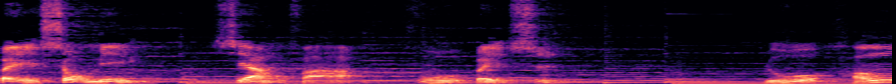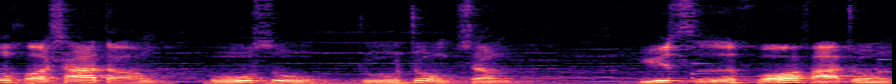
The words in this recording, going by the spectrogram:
被寿命，相法复被世。如恒河沙等无数诸众生，于此佛法中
